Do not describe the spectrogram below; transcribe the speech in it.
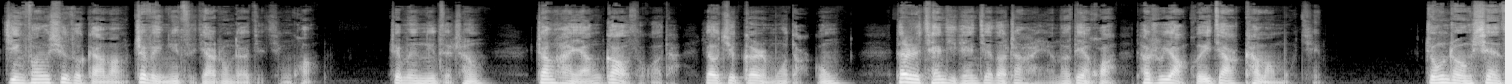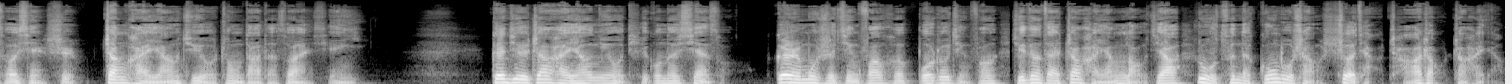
警方迅速赶往这位女子家中了解情况。这名女子称，张海洋告诉过她要去格尔木打工，但是前几天接到张海洋的电话，他说要回家看望母亲。种种线索显示，张海洋具有重大的作案嫌疑。根据张海洋女友提供的线索。格尔木市警方和亳州警方决定在张海洋老家入村的公路上设卡查找张海洋。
